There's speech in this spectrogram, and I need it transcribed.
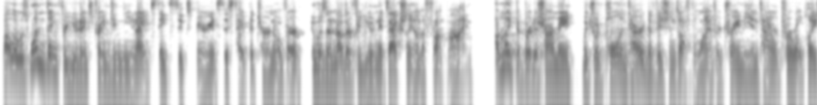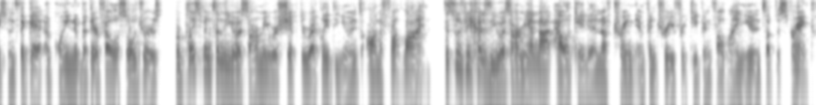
While it was one thing for units trained in the United States to experience this type of turnover, it was another for units actually on the front line. Unlike the British Army, which would pull entire divisions off the line for training and time for replacements that get acquainted with their fellow soldiers, replacements in the US Army were shipped directly to units on the front line. This was because the US Army had not allocated enough trained infantry for keeping frontline units up to strength.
